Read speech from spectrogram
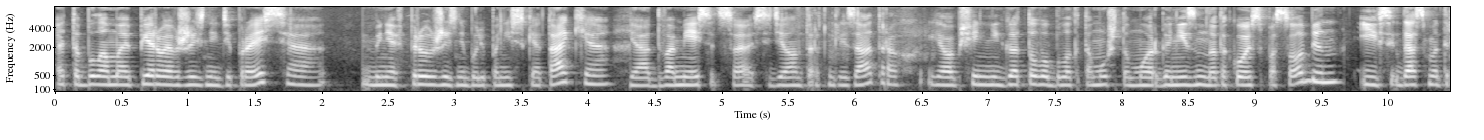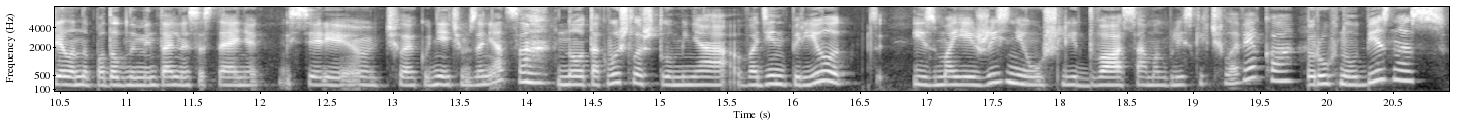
Это была моя первая в жизни депрессия. У меня впервые в жизни были панические атаки. Я два месяца сидела на транквилизаторах. Я вообще не готова была к тому, что мой организм на такое способен. И всегда смотрела на подобное ментальное состояние серии «Человеку нечем заняться». Но так вышло, что у меня в один период из моей жизни ушли два самых близких человека. Рухнул бизнес,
